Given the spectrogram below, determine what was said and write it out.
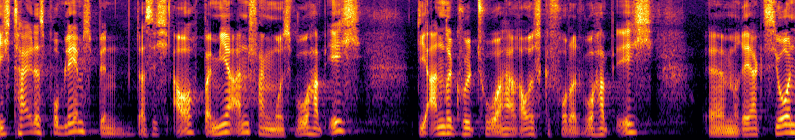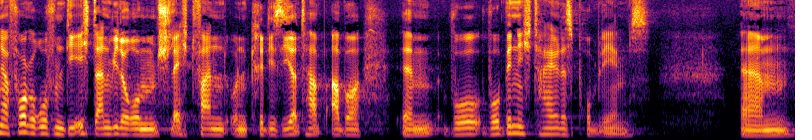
ich Teil des Problems bin, dass ich auch bei mir anfangen muss. Wo habe ich die andere Kultur herausgefordert? Wo habe ich ähm, Reaktionen hervorgerufen, die ich dann wiederum schlecht fand und kritisiert habe? Aber ähm, wo, wo bin ich Teil des Problems? Ähm,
